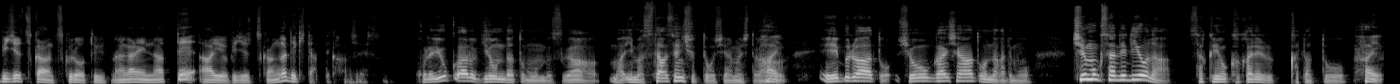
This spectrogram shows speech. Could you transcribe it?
美術館を作ろうという流れになってああいう美術館ができたって感じです。これよくある議論だと思うんですが、まあ、今スター選手っておっしゃいましたが、はい。エイブルアート障害者アートの中でも注目されるような作品を描かれる方と、はい。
